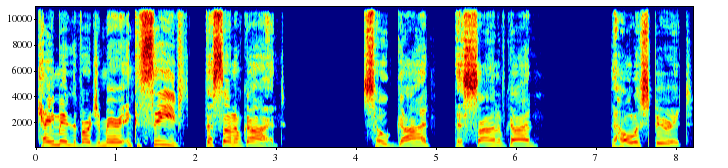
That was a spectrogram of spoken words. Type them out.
came into the Virgin Mary and conceived the Son of God. So, God, the Son of God, the Holy Spirit,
